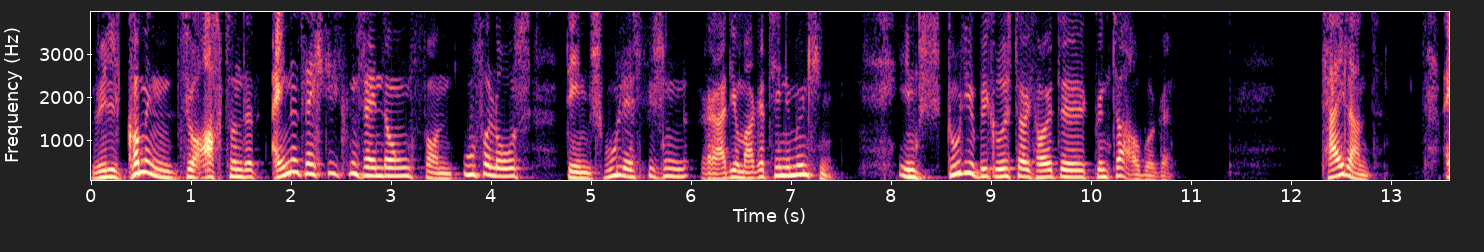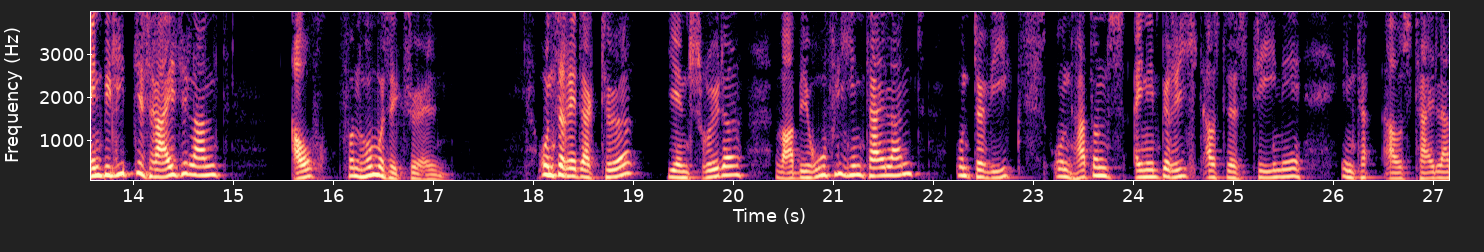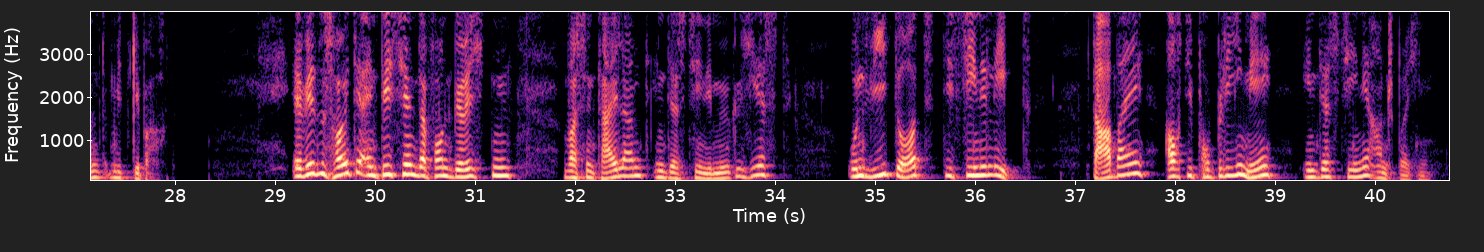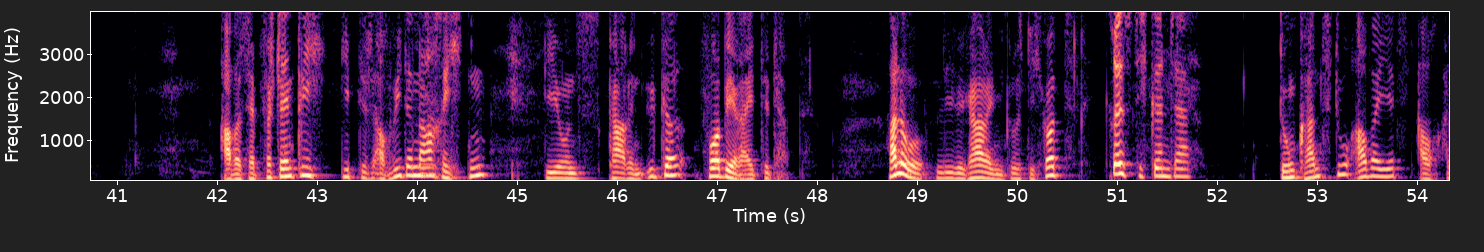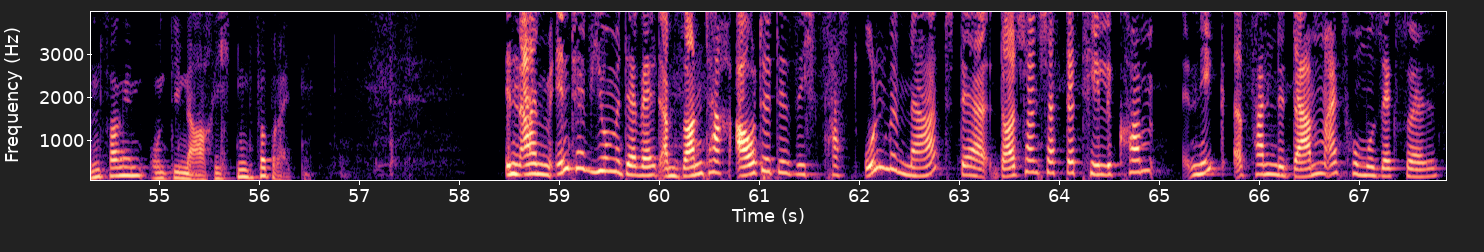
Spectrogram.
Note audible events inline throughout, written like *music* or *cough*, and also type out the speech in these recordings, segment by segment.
Willkommen zur 861. Sendung von Uferlos, dem schwul-lesbischen Radiomagazin in München. Im Studio begrüßt euch heute Günther Auburger. Thailand. Ein beliebtes Reiseland, auch von Homosexuellen. Unser Redakteur Jens Schröder war beruflich in Thailand unterwegs und hat uns einen Bericht aus der Szene in, aus Thailand mitgebracht. Er wird uns heute ein bisschen davon berichten, was in Thailand in der Szene möglich ist und wie dort die Szene lebt. Dabei auch die Probleme in der Szene ansprechen. Aber selbstverständlich gibt es auch wieder Nachrichten, die uns Karin Ücker vorbereitet hat. Hallo, liebe Karin, grüß dich Gott. Grüß dich, Günther. Nun kannst du aber jetzt auch anfangen und die Nachrichten verbreiten. In einem Interview mit der Welt am Sonntag outete sich fast unbemerkt der Deutschlandchef der Telekom, Nick van de Dam, als homosexuell.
